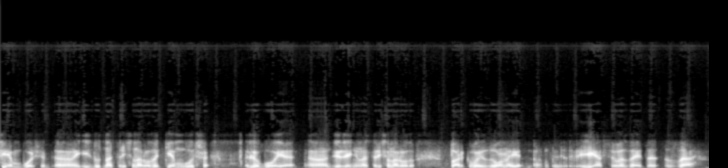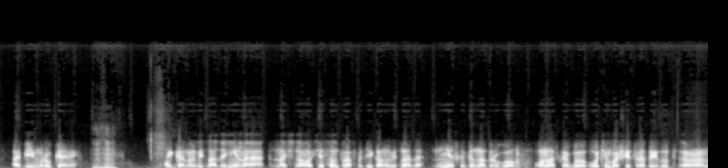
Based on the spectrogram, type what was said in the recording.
чем больше идут навстречу народу, тем лучше. Любое движение навстречу народу, парковые зоны, я все за это за обеими руками. Угу. А экономить надо не на ночном общественном транспорте, экономить надо несколько на другом. У нас как бы очень большие траты идут, э,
